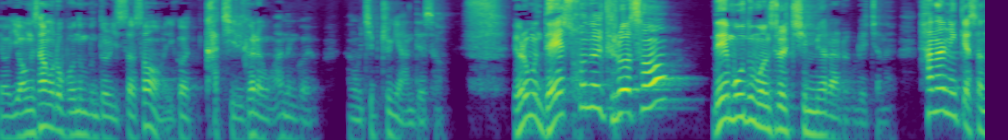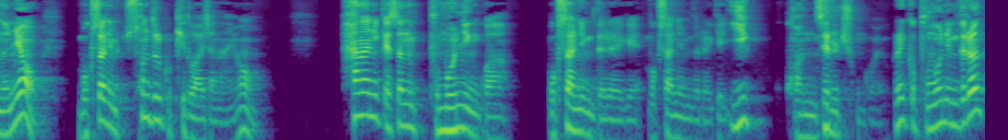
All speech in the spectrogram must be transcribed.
영상으로 보는 분들 있어서 이거 같이 읽으라고 하는 거예요. 집중이 안 돼서. 여러분, 내 손을 들어서 내 모든 원수를 진멸하라고 그랬잖아요. 하나님께서는요, 목사님 손 들고 기도하잖아요. 하나님께서는 부모님과 목사님들에게, 목사님들에게 이 권세를 준 거예요. 그러니까 부모님들은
